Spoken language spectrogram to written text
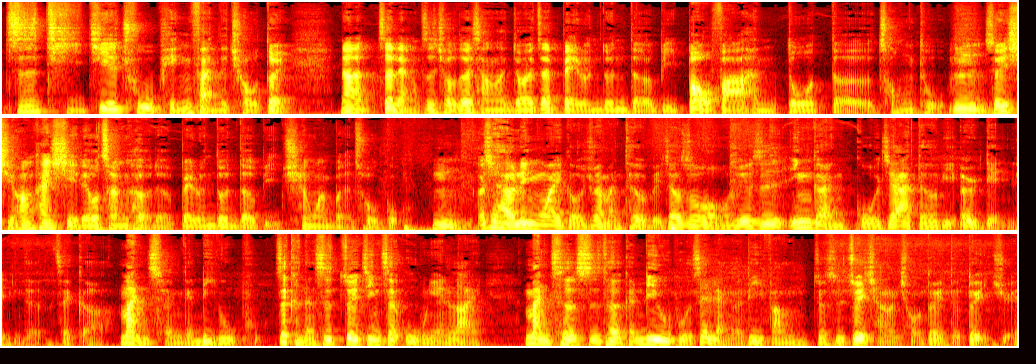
肢体接触频繁的球队，那这两支球队常常都会在北伦敦德比爆发很多的冲突，嗯，所以喜欢看血流成河的北伦敦德比，千万不能错过，嗯，而且还有另外一个，我觉得还蛮特别，叫做我觉得是英格兰国家德比二点零的这个曼城跟利物浦，这可能是最近这五年来。曼彻斯特跟利物浦这两个地方就是最强的球队的对决，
